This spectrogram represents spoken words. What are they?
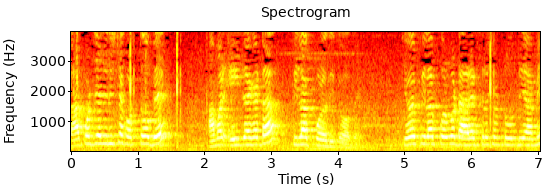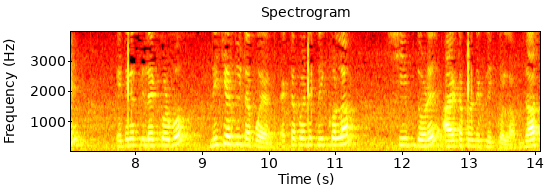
তারপর যে জিনিসটা করতে হবে, আমার এই জায়গাটা ফিল আপ করে দিতে হবে। কীভাবে ফিল আপ করব? ডাইরেক্ট সিলেকশন টুল দিয়ে আমি এটাকে সিলেক্ট করব। নিচের দুইটা পয়েন্ট একটা পয়েন্টে ক্লিক করলাম শিপ ধরে আরেকটা পয়েন্টে ক্লিক করলাম। জাস্ট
